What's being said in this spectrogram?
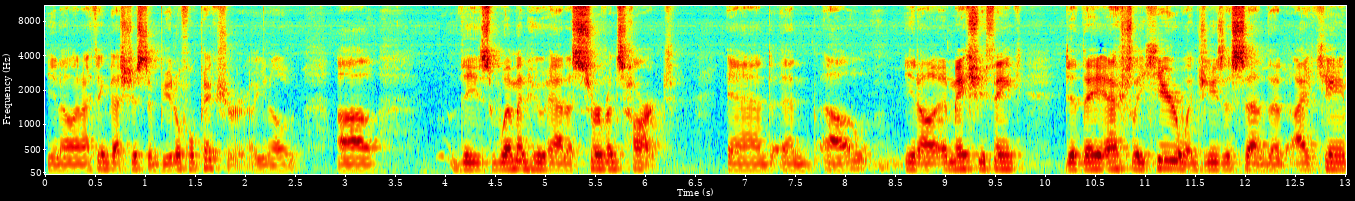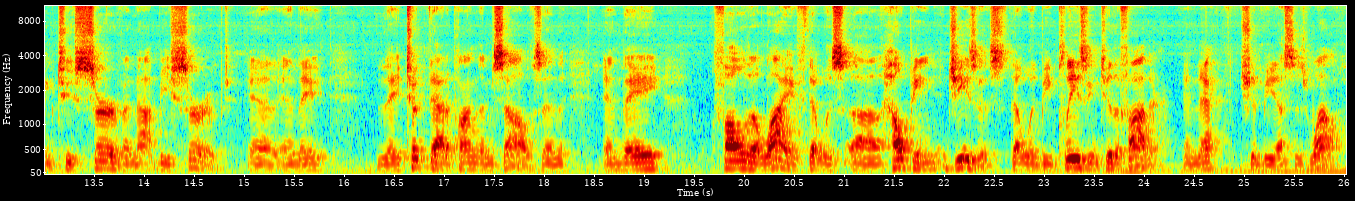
You know, and I think that's just a beautiful picture. You know, uh, these women who had a servant's heart, and and uh, you know, it makes you think did they actually hear when Jesus said that I came to serve and not be served? And, and they, they took that upon themselves and, and they followed a life that was uh, helping Jesus, that would be pleasing to the Father. And that should be us as well.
